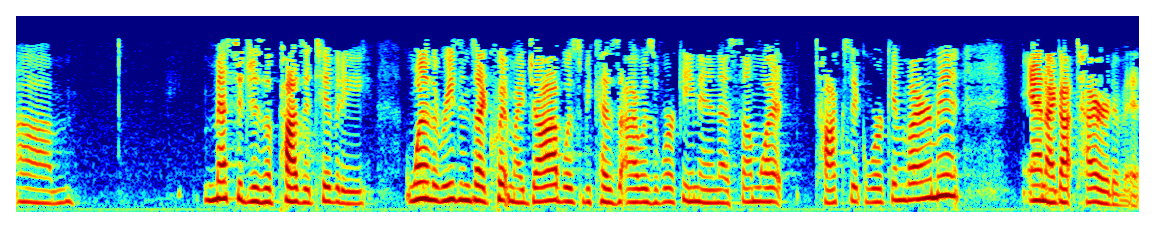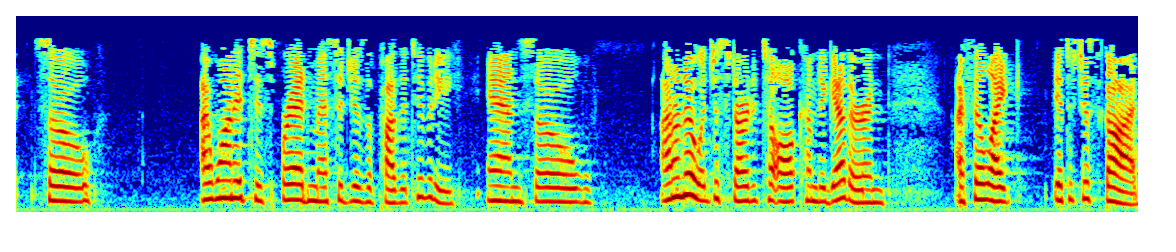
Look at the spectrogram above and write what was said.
um, messages of positivity. One of the reasons I quit my job was because I was working in a somewhat toxic work environment and I got tired of it. So I wanted to spread messages of positivity. And so I don't know, it just started to all come together and I feel like it's just God.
